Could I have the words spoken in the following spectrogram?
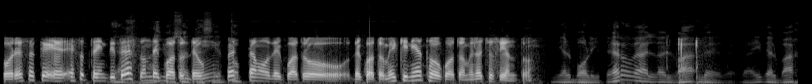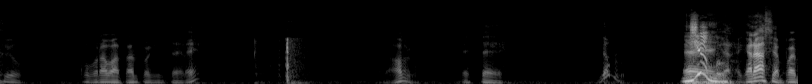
Por eso es que esos 33 son de cuatro, de un préstamo de cuatro de 4.500 o 4.800. Ni el bolitero de, del ba- de- de- de ahí del barrio cobraba tanto en interés. Diablo. Este. Diablo. Diablo. gra- gracias, pues,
